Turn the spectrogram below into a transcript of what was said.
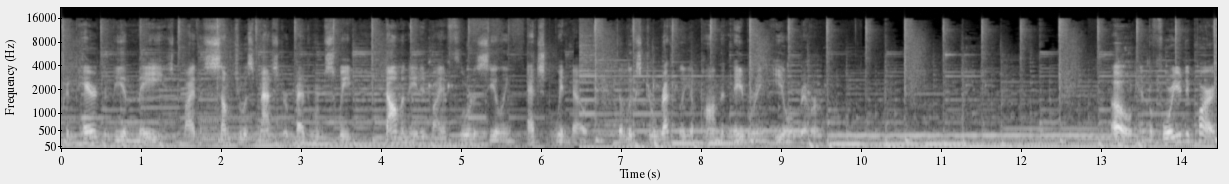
prepared to be amazed by the sumptuous master bedroom suite, dominated by a floor to ceiling etched window that looks directly upon the neighboring Eel River. Oh, and before you depart,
